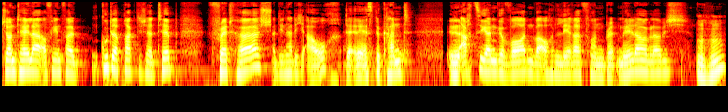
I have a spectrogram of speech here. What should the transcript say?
John Taylor auf jeden Fall guter praktischer Tipp. Fred Hirsch, den hatte ich auch. Der, der ist bekannt in den 80ern geworden, war auch ein Lehrer von Brad Mildau, glaube ich. M-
